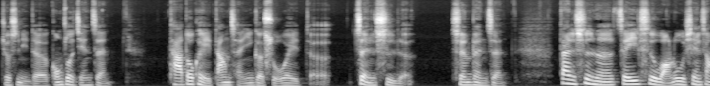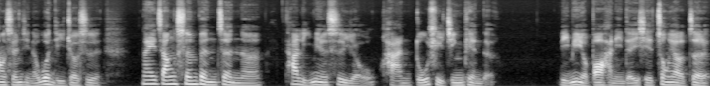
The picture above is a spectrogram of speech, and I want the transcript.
就是你的工作签证，它都可以当成一个所谓的正式的身份证。但是呢，这一次网络线上申请的问题就是，那一张身份证呢，它里面是有含读取晶片的，里面有包含你的一些重要的这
